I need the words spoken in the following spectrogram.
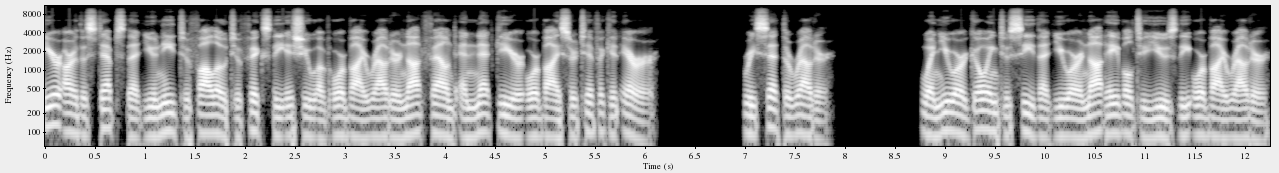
Here are the steps that you need to follow to fix the issue of Orbi router not found and Netgear Orbi certificate error. Reset the router. When you are going to see that you are not able to use the Orbi router,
